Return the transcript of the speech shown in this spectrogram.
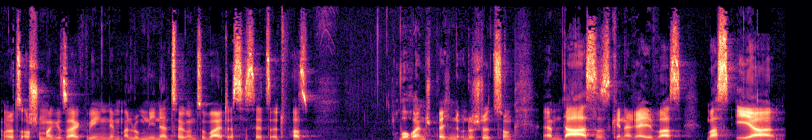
aber das auch schon mal gesagt, wegen dem Alumni-Netzwerk und so weiter ist das jetzt etwas, Woche entsprechende Unterstützung. Ähm, da ist das generell was, was eher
